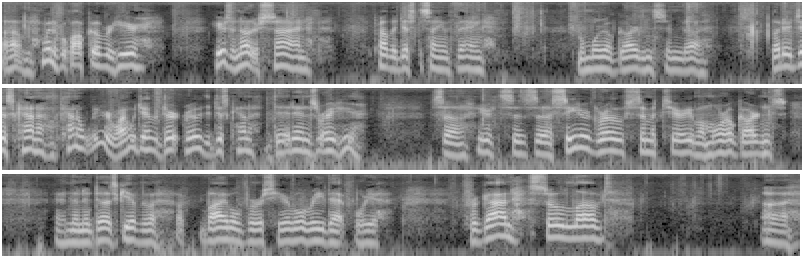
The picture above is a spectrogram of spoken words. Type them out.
Um, I'm going to walk over here. Here's another sign, probably just the same thing. Memorial Gardens and uh, but it just kind of kind of weird. Why would you have a dirt road that just kind of dead ends right here? So here it says uh, Cedar Grove Cemetery Memorial Gardens and then it does give a, a Bible verse here. We'll read that for you. For God so loved, uh,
